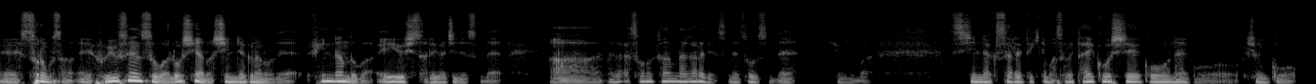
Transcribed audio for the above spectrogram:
えー、ソロムさん、えー、冬戦争はロシアの侵略なので、フィンランドが英雄視されがちですね。ああ、その流れですね。そうですね。非常にまあ、侵略されてきて、まあ、それに対抗して、こうね、こう、非常にこ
